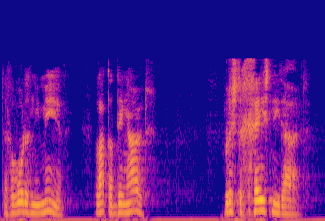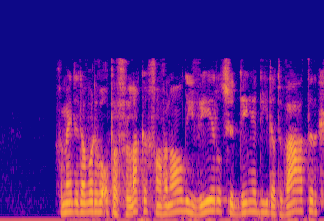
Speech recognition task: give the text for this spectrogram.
Tegenwoordig niet meer. Laat dat ding uit. Blus de geest niet uit. Gemeente, dan worden we oppervlakkig van van al die wereldse dingen die dat water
